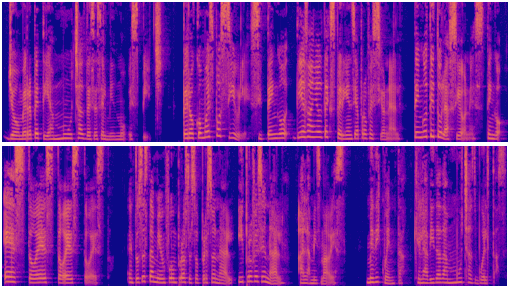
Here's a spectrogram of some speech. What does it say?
Yo me repetía muchas veces el mismo speech. Pero ¿cómo es posible si tengo 10 años de experiencia profesional? Tengo titulaciones, tengo esto, esto, esto, esto. Entonces también fue un proceso personal y profesional a la misma vez. Me di cuenta que la vida da muchas vueltas.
